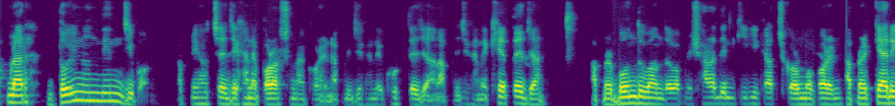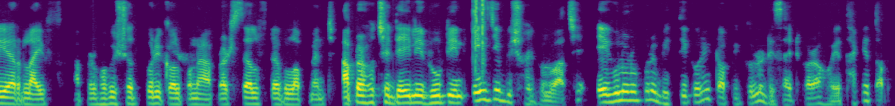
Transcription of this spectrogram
আপনার দৈনন্দিন জীবন, আপনি হচ্ছে যেখানে পড়াশোনা করেন, আপনি যেখানে ঘুরতে যান, আপনি যেখানে খেতে যান, আপনার বন্ধু বান্ধব আপনি সারাদিন কি কি কাজকর্ম করেন, আপনার ক্যারিয়ার লাইফ আপনার ভবিষ্যৎ পরিকল্পনা, আপনার সেলফ ডেভেলপমেন্ট আপনার হচ্ছে ডেইলি রুটিন এই যে বিষয়গুলো আছে, এগুলোর উপরে ভিত্তি করে টপিকগুলো ডিসাইড করা হয়ে থাকে তবে।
